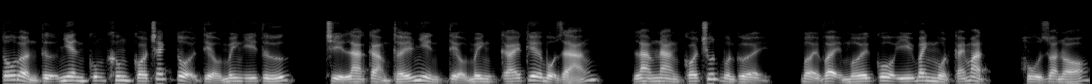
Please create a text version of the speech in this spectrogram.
Tô Bẩn tự nhiên cũng không có trách tội tiểu minh ý tứ, chỉ là cảm thấy nhìn tiểu minh cái kia bộ dáng, làm nàng có chút buồn cười, bởi vậy mới cố ý banh một cái mặt, hù dọa nó.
